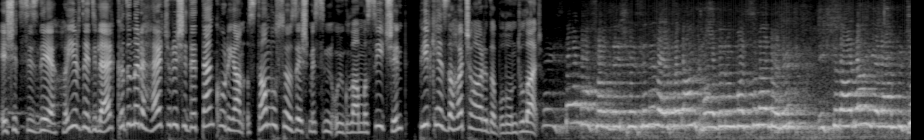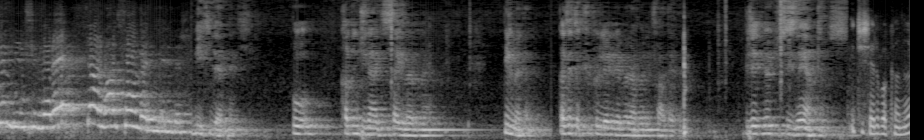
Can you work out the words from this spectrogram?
Eşitsizliğe hayır dediler, kadınları her türlü şiddetten koruyan İstanbul Sözleşmesi'nin uygulanması için bir kez daha çağrıda bulundular. İstanbul Sözleşmesi'nin ortadan kaldırılmasına dönük iktidardan gelen bütün girişimlere derhal son verilmelidir. Bir iki dernek bu kadın cinayeti sayılarını bilmeden gazete küpürleriyle beraber ifade eden bize diyor ki siz ne yaptınız? İçişleri Bakanı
